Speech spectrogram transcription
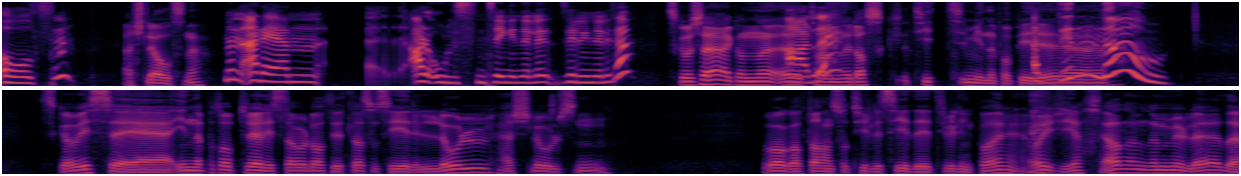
Olsen? Ashley Olsen, ja. Men er det en Er det Olsen-tvillingene, li- tvillingene, liksom? Skal vi se, jeg kan Er ta en rask titt i mine papirer. I didn't Eh, know! Skal vi se. Inne på topp tre-lista over låttitler som sier LOL, Ashley Olsen. Vågalt å ha en så tydelig side i tvillingpar. Oi, yes. ja, det, det er mulig det.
